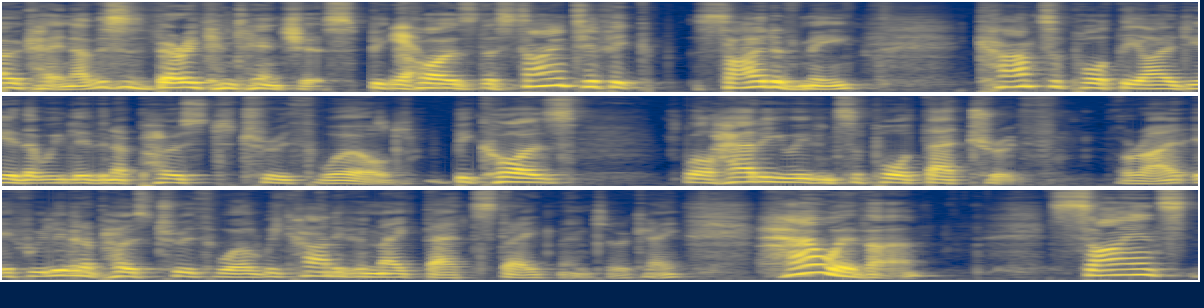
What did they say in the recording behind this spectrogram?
Okay, now this is very contentious because yeah. the scientific side of me can't support the idea that we live in a post truth world because, well, how do you even support that truth? All right, if we live in a post truth world, we can't even make that statement. Okay, however, science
